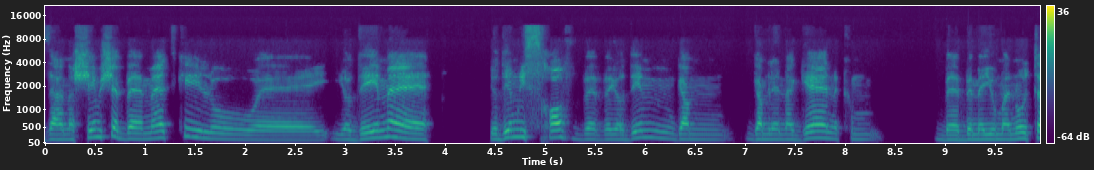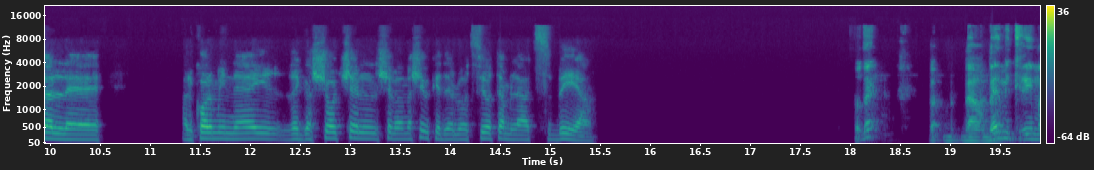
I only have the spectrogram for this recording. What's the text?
זה אנשים שבאמת כאילו יודעים יודעים לסחוף ויודעים גם, גם לנגן במיומנות על, אה, על כל מיני רגשות של, של אנשים כדי להוציא אותם להצביע. צודק. בהרבה מקרים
